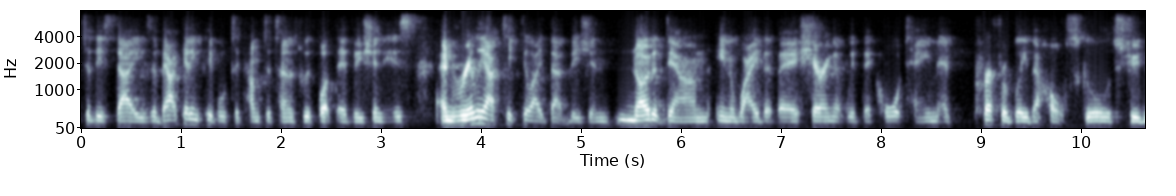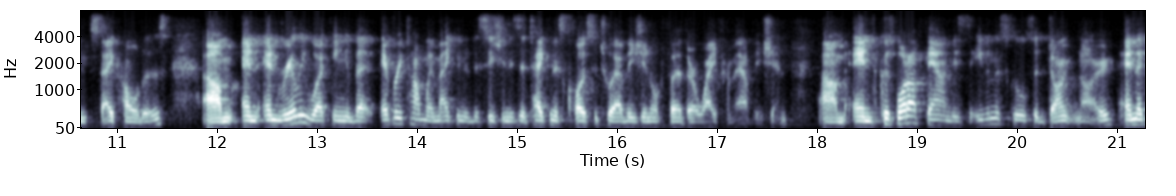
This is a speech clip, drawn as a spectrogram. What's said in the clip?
to this day is about getting people to come to terms with what their vision is and really articulate that vision, note it down in a way that they're sharing it with their core team and preferably the whole school of student stakeholders, um, and and really working that every time we're making a decision, is it taking us closer to our vision or further away from our vision? Um, and because what I've found is even the schools that don't know, and it,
